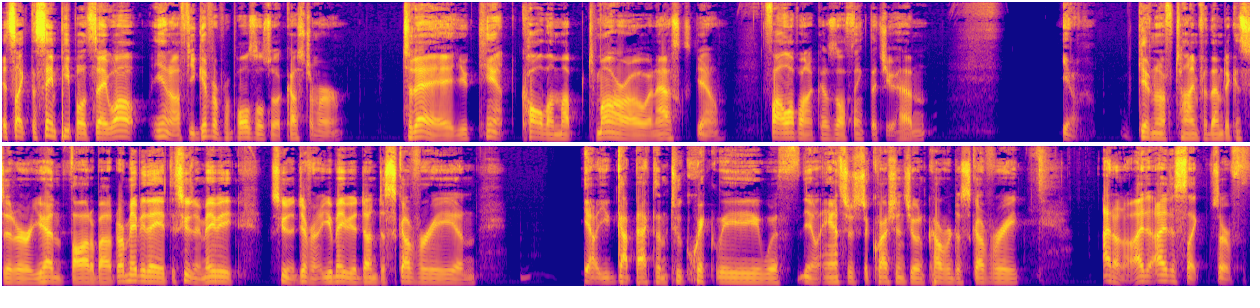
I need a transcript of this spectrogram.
it's like the same people that say, well, you know, if you give a proposal to a customer today, you can't call them up tomorrow and ask, you know, follow up on it because they'll think that you hadn't, you know, given enough time for them to consider, or you hadn't thought about, or maybe they, excuse me, maybe, excuse me, different. You maybe had done discovery and, you know, you got back to them too quickly with, you know, answers to questions you uncovered discovery. I don't know. I, I just like sort of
